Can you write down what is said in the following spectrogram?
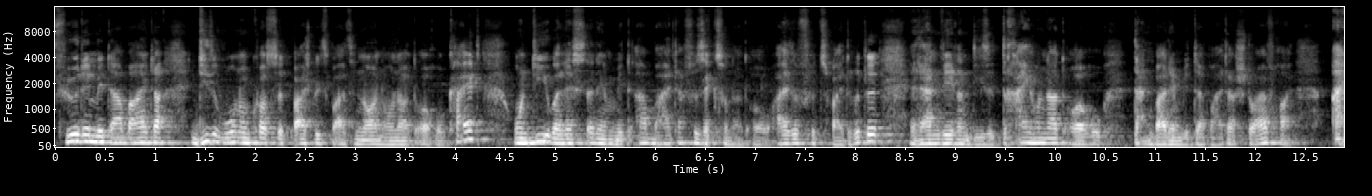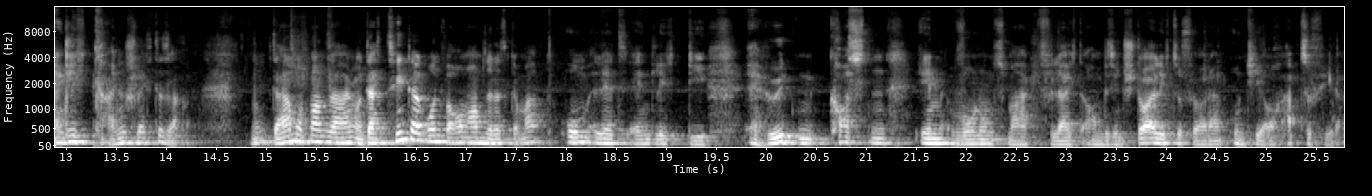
für den Mitarbeiter. Diese Wohnung kostet beispielsweise 900 Euro kalt und die überlässt er dem Mitarbeiter für 600 Euro, also für zwei Drittel. Dann wären diese 300 Euro dann bei dem Mitarbeiter steuerfrei. Eigentlich keine schlechte Sache. Da muss man sagen, und das Hintergrund, warum haben sie das gemacht? Um letztendlich die erhöhten Kosten im Wohnungsmarkt vielleicht auch ein bisschen steuerlich zu fördern und hier auch abzufedern.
